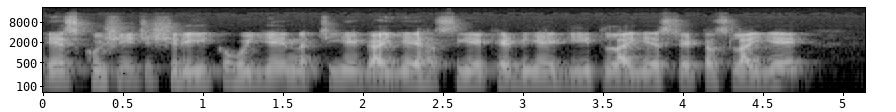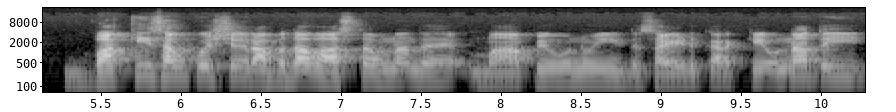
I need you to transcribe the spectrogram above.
ਇਸ ਖੁਸ਼ੀ 'ਚ ਸ਼ਰੀਕ ਹੋਈਏ ਨੱਚੀਏ ਗਾਈਏ ਹੱਸੀਏ ਖੇਡੀਏ ਗੀਤ ਲਾਈਏ ਸਟੇਟਸ ਲਾਈਏ ਬਾਕੀ ਸਭ ਕੁਝ ਰੱਬ ਦਾ ਵਾਸਤਾ ਉਹਨਾਂ ਦੇ ਮਾਪਿਓ ਨੂੰ ਹੀ ਡਿਸਾਈਡ ਕਰਕੇ ਉਹਨਾਂ ਤੇ ਹੀ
